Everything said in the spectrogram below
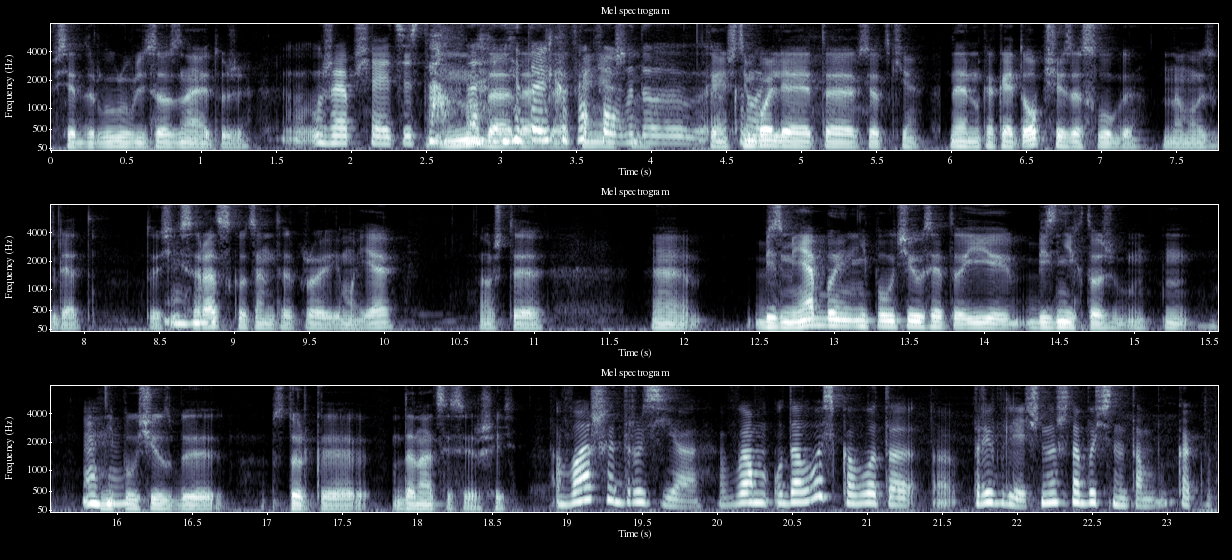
все друг друга в лицо знают уже. Уже общаетесь там, ну, да, не да, только да, по конечно. поводу Конечно, крови. тем более это все таки наверное, какая-то общая заслуга, на мой взгляд. То есть угу. и Саратовского центра крови, и моя, потому что э, без меня бы не получилось это, и без них тоже угу. не получилось бы столько донаций совершить. Ваши друзья, вам удалось кого-то э, привлечь? Ну, что обычно там, как вот,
